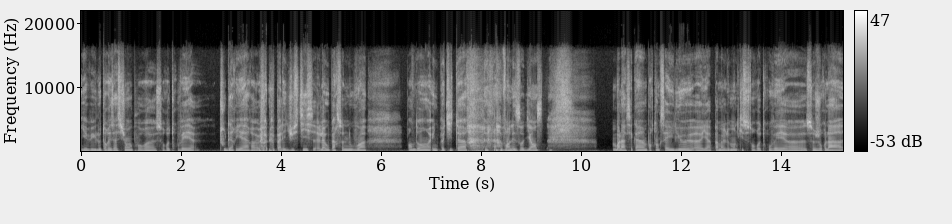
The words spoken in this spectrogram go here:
Il y avait eu l'autorisation pour euh, se retrouver euh, tout derrière euh, le palais de justice, là où personne nous voit, pendant une petite heure avant les audiences. Voilà, c'est quand même important que ça ait eu lieu. Il y a pas mal de monde qui se sont retrouvés ce jour-là.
